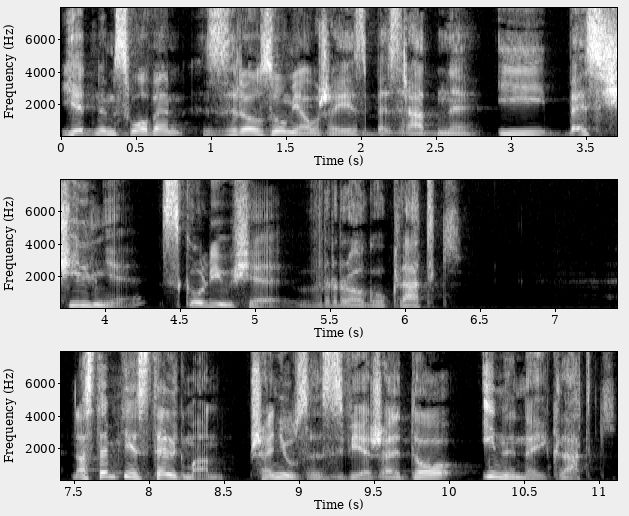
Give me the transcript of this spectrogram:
Jednym słowem, zrozumiał, że jest bezradny i bezsilnie skulił się w rogu klatki. Następnie Stelgman przeniósł zwierzę do innej klatki.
